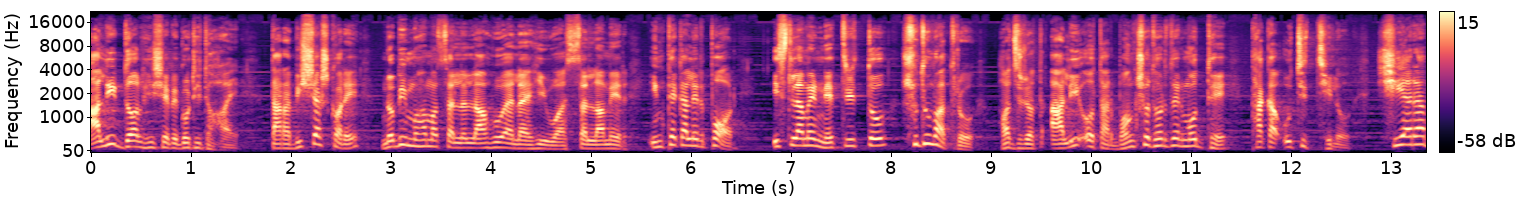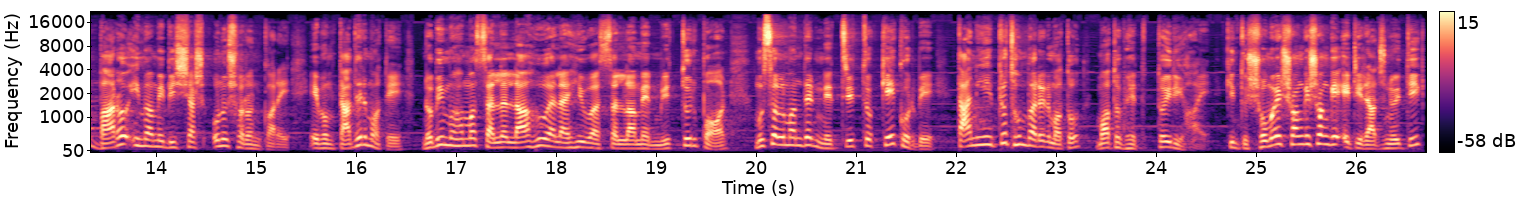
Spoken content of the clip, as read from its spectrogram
আলীর দল হিসেবে গঠিত হয়। তারা বিশ্বাস করে নবী মোহাম্মদ সাল্লাল্লাহু আলাইহি ওয়াসাল্লামের ইন্তেকালের পর ইসলামের নেতৃত্ব শুধুমাত্র হজরত আলী ও তার বংশধরদের মধ্যে থাকা উচিত ছিল। শিয়ারা বারো ইমামি বিশ্বাস অনুসরণ করে এবং তাদের মতে নবী মোহাম্মদ সাল্লাল্লাহু আলাহি ওয়াসাল্লামের মৃত্যুর পর মুসলমানদের নেতৃত্ব কে করবে তা নিয়েই প্রথমবারের মতো মতভেদ তৈরি হয়। কিন্তু সময়ের সঙ্গে সঙ্গে এটি রাজনৈতিক,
